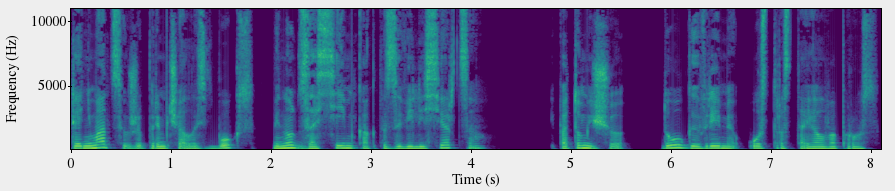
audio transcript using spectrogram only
Реанимация уже примчалась в бокс, минут за семь как-то завели сердце, и потом еще долгое время остро стоял вопрос,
